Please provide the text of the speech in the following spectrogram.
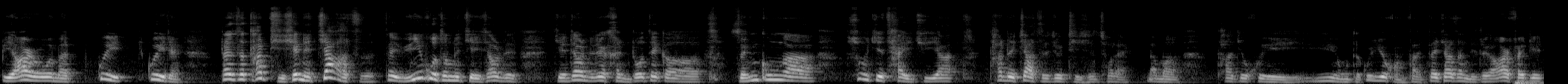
比二维码贵贵一点，但是它体现的价值，在运营过程中减少的减掉的很多这个人工啊、数据采集啊，它的价值就体现出来。那么它就会运用的越广泛，再加上你这个阿尔法的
